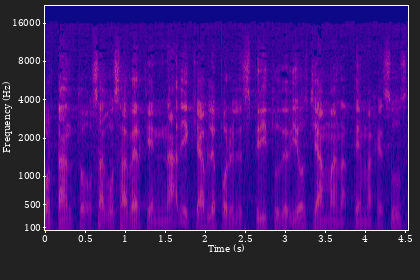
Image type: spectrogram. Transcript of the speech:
por tanto, os hago saber que nadie que hable por el Espíritu de Dios llama anatema a Jesús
